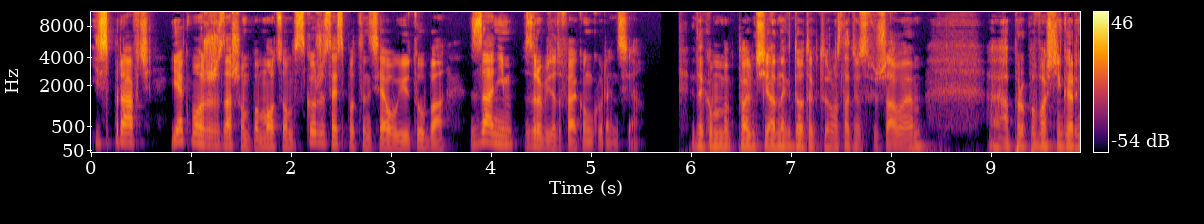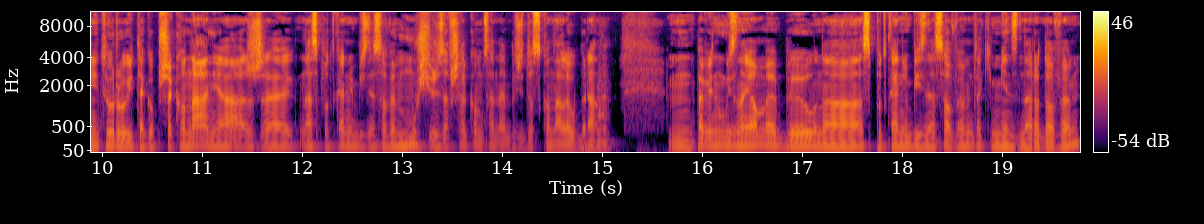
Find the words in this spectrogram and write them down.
i sprawdź, jak możesz z naszą pomocą skorzystać z potencjału YouTube'a, zanim zrobi to Twoja konkurencja. Ja taką powiem Ci anegdotę, którą ostatnio słyszałem. E, a propos właśnie garnituru i tego przekonania, że na spotkaniu biznesowym musisz za wszelką cenę być doskonale ubrany. Mm, pewien mój znajomy był na spotkaniu biznesowym, takim międzynarodowym,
